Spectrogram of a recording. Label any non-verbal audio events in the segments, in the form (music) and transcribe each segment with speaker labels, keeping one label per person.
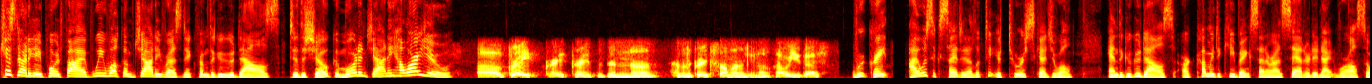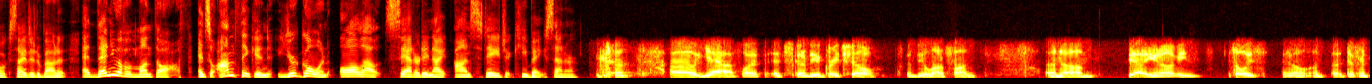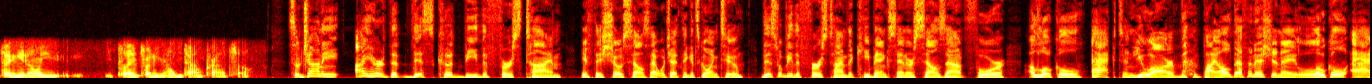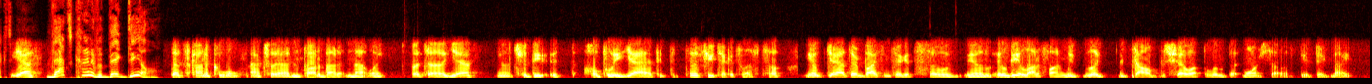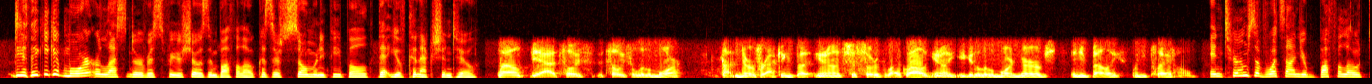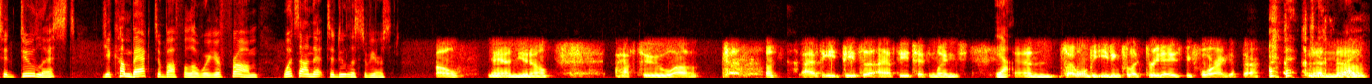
Speaker 1: Kiss 98.5. We welcome Johnny Rzeznik from the Goo Goo Dolls to the show. Good morning, Johnny. How are you?
Speaker 2: Uh, great, great, great. We've been uh, having a great summer, you know. How are you guys?
Speaker 1: We're great. I was excited. I looked at your tour schedule, and the Goo Goo Dolls are coming to KeyBank Center on Saturday night, and we're all so excited about it. And then you have a month off. And so I'm thinking you're going all out Saturday night on stage at KeyBank Center. (laughs)
Speaker 2: uh, yeah, well, it's going to be a great show. It's going to be a lot of fun. And, um, yeah, you know, I mean, it's always, you know, a, a different thing, you know, when you, you play in front of your hometown crowd, so.
Speaker 3: So, Johnny, I heard that this could be the first time, if this show sells out, which I think it's going to, this will be the first time that KeyBank Center sells out for a local act. And you are, (laughs) by all definition, a local act.
Speaker 2: Yeah.
Speaker 3: That's kind of a big deal.
Speaker 2: That's kind of cool. Actually, I hadn't thought about it in that way. But, uh, yeah, you know, it should be, it, hopefully, yeah, I think there's a few tickets left, so you know, get out there and buy some tickets. So, you know, it'll be a lot of fun. We like dolled the show up a little bit more, so it'll be a big night.
Speaker 1: Do you think you get more or less nervous for your shows in Buffalo because there's so many people that you have connection to?
Speaker 2: Well, yeah, it's always it's always a little more not nerve wracking, but you know, it's just sort of like, well, you know, you get a little more nerves in your belly when you play at home.
Speaker 1: In terms of what's on your Buffalo to do list, you come back to Buffalo where you're from. What's on that to do list of yours?
Speaker 2: Oh man, you know, I have to. uh (laughs) I have to eat pizza. I have to eat chicken wings.
Speaker 1: Yeah.
Speaker 2: And so I won't be eating for like three days before I get there. (laughs) And then, uh,
Speaker 1: Right.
